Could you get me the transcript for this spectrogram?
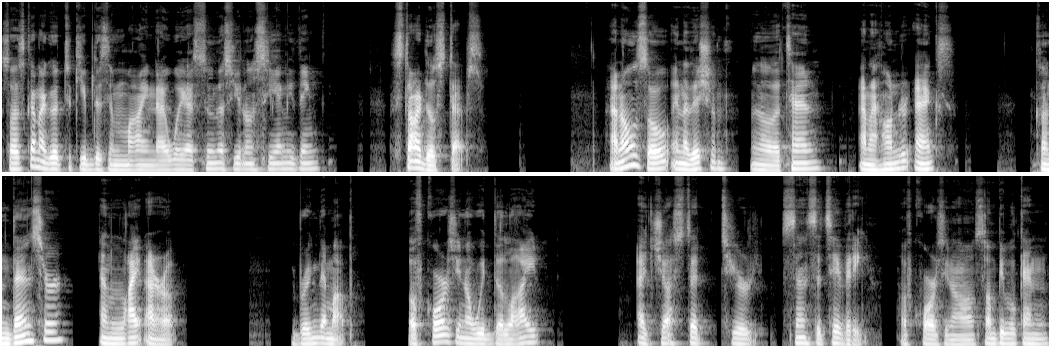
So it's kind of good to keep this in mind. That way, as soon as you don't see anything, start those steps. And also, in addition, you know, the 10 and 100x, condenser and light arrow bring them up. Of course, you know, with the light adjusted to your sensitivity. Of course, you know, some people can,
